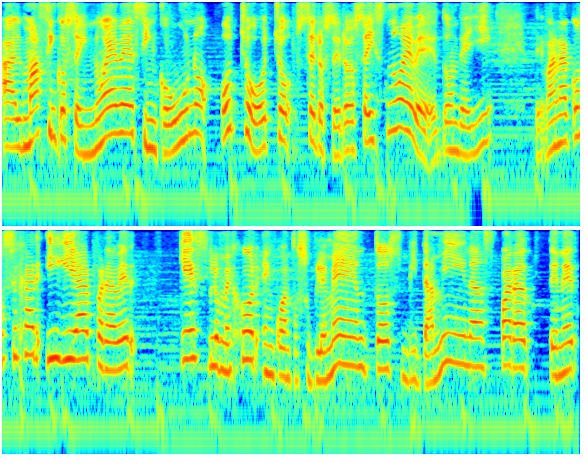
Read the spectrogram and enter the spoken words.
al más 569 5188 0069, donde allí te van a aconsejar y guiar para ver qué es lo mejor en cuanto a suplementos, vitaminas, para tener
